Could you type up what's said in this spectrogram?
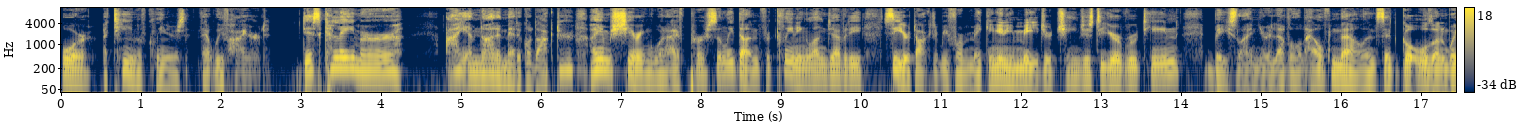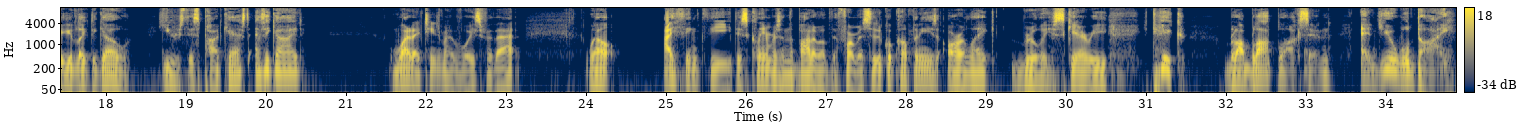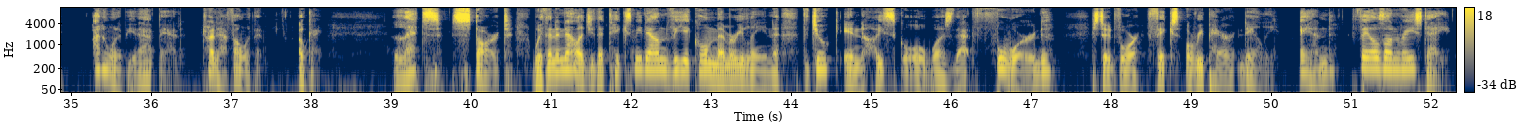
or a team of cleaners that we've hired. Disclaimer I am not a medical doctor. I am sharing what I've personally done for cleaning longevity. See your doctor before making any major changes to your routine. Baseline your level of health now and set goals on where you'd like to go. Use this podcast as a guide. Why did I change my voice for that? Well, I think the disclaimers on the bottom of the pharmaceutical companies are like really scary. Take blah blah blocks in and you will die. I don't want to be that bad. Try to have fun with it. Okay. Let's start with an analogy that takes me down vehicle memory lane. The joke in high school was that Ford stood for fix or repair daily and fails on race day.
